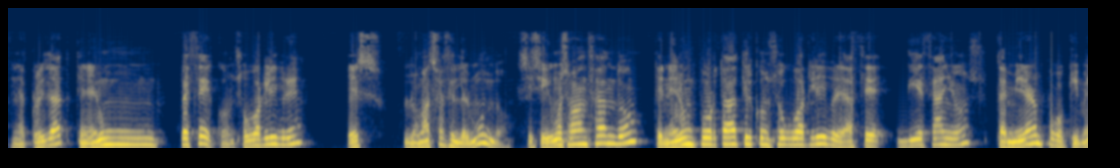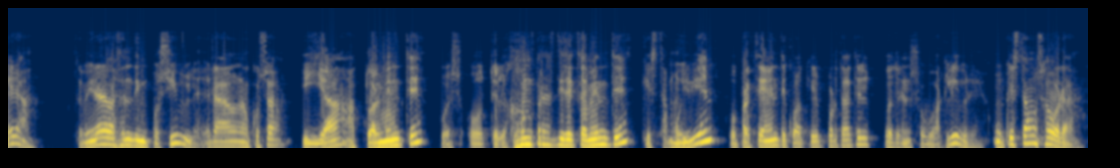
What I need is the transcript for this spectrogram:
en la actualidad, tener un PC con software libre es lo más fácil del mundo. Si seguimos avanzando, tener un portátil con software libre hace 10 años también era un poco quimera. También era bastante imposible, era una cosa y ya actualmente pues o te lo compras directamente, que está muy bien, o prácticamente cualquier portátil puede tener software libre. Aunque estamos ahora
